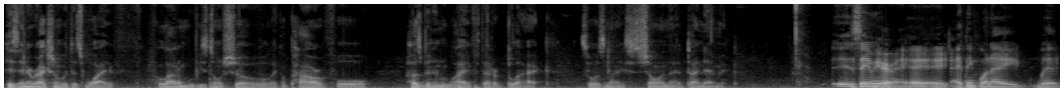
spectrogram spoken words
his interaction with his wife. A lot of movies don't show like a powerful husband and wife that are black, so it was nice showing that dynamic. Same here. I, I, I think when I with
